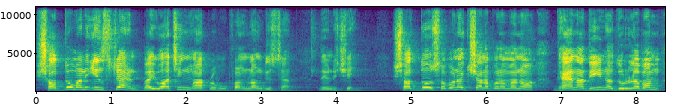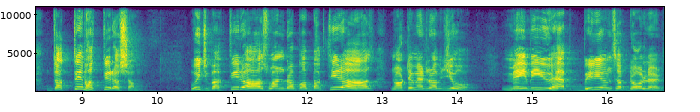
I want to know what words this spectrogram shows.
Shaddo mani instant by watching Mahaprabhu from long distance. They will change. Shaddo Savanekshanapana Dhyana Dina Durlabam Datte Bhakti Rasam. Which Bhakti Ras, one drop of Bhakti Ras, not a matter of joke. Maybe you have billions of dollars.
